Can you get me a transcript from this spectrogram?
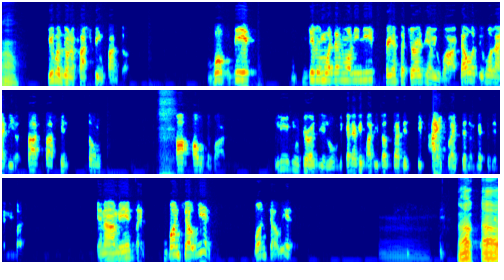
Wow. We was going to clash Pink Panther. Book date, give him what the money needs, bring him to Jersey and we war. That was the whole idea. Start clashing songs out, out the bar. Leave New Jersey alone because everybody does got this big hype like they don't mess with anybody. You know what I mean? Like bunch of weird. Bunch of weird. Mm. Now, now,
